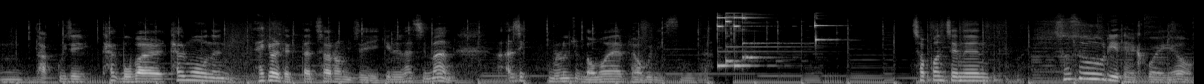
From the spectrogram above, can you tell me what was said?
음, 낫고 이제 탈, 모발 탈모는 해결됐다처럼 이제 얘기를 하지만 아직 물론 좀 넘어야 할 벽은 있습니다. 첫 번째는 수술이 될 거예요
